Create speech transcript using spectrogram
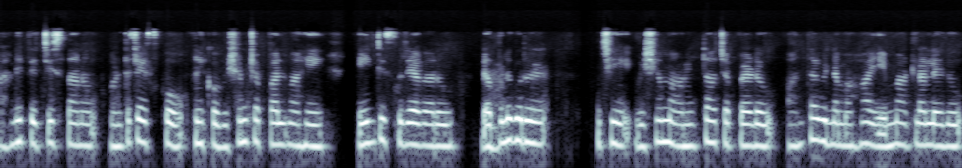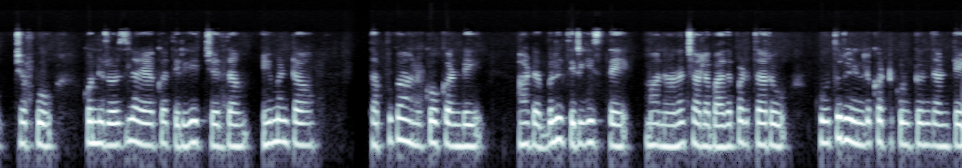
అన్ని తెచ్చిస్తాను. వంట చేసుకో. నీకు విషయం చెప్పాలి మహి. ఏంటి సూర్య గారు? డబ్బుల గురించి విషయం అంతా చెప్పాడు. అంతా విన్న మహా ఏం మాట్లాడలేదు. చెప్పు. కొన్ని రోజులు అయ్యాక తిరిగి ఇచ్చేద్దాం. ఏమంటావ్? తప్పుగా అనుకోకండి. ఆ డబ్బులు తిరిగిస్తే మా నాన్న చాలా బాధపడతారు. కూతురు ఇండ్లు కట్టుకుంటుందంటే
